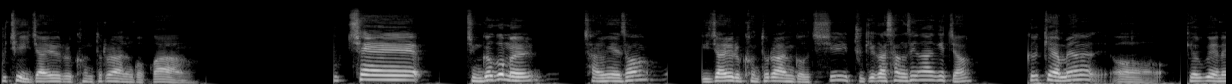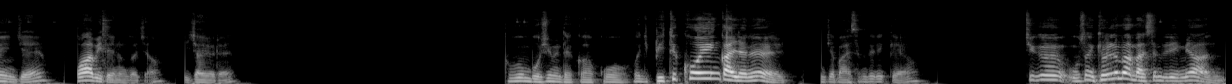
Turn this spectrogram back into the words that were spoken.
부채 이자율을 컨트롤하는 것과 국채 증거금을 사용해서 이자율을 컨트롤하는 것이 두 개가 상생하겠죠. 그렇게 하면 어, 결국에는 이제 조합이 되는 거죠. 이자율은. 부분 보시면 될 것 같고 이제 비트코인 관련을 이제 말씀드릴게요. 지금 우선 결론만 말씀드리면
